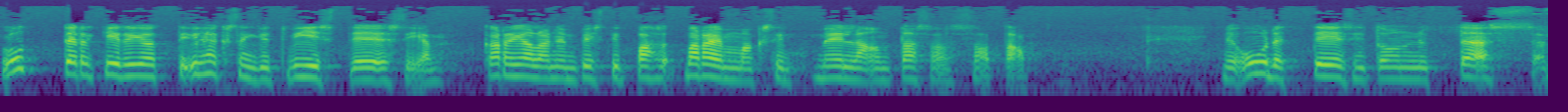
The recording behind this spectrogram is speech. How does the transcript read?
Luther kirjoitti 95 teesiä. Karjalainen pisti paremmaksi. Meillä on tasan sata. Ne uudet teesit on nyt tässä.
